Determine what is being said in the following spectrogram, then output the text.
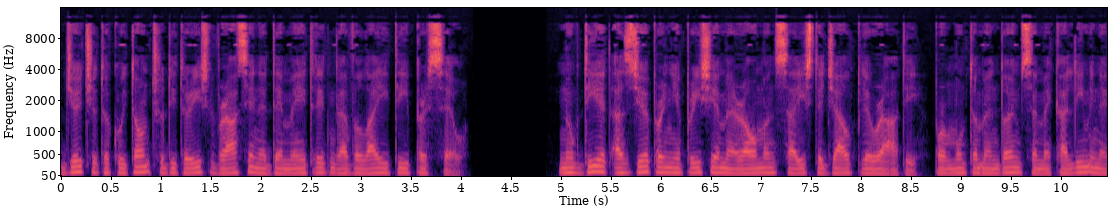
gjë që të kujton çuditërisht vrasjen e Demetrit nga vëllai i tij Perseu. Nuk dihet asgjë për një prishje me Romën sa ishte gjallë Pleurati, por mund të mendojmë se me kalimin e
